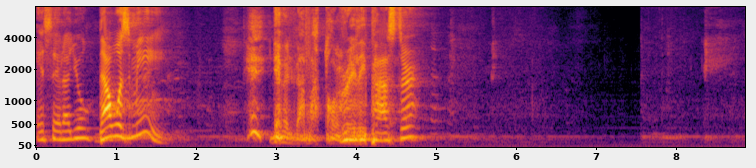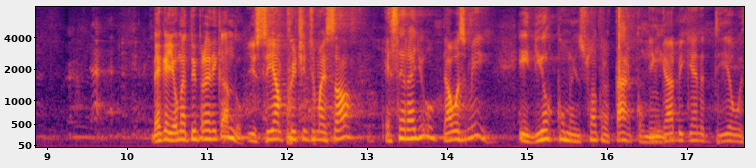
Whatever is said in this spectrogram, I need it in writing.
ese era yo. that was me. De verdad, pastor. Really, Pastor? Ve que yo me estoy predicando. You see, I'm preaching to myself. Ese era yo. That was me. Y Dios comenzó a tratar And conmigo. God began to deal with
